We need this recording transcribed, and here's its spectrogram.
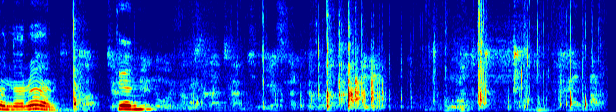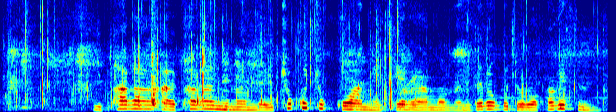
오늘은 균이 파란, 아, 파란이란다. 이 초코초코한 액체를 한번 만들어 보도록 하겠습니다.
